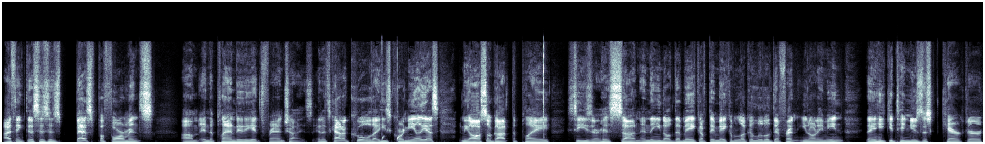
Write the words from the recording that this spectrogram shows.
I think this is his best performance um, in the Planet of the Apes franchise. And it's kind of cool that he's Cornelius and he also got to play Caesar, his son. And then, you know, the makeup, they make him look a little different. You know what I mean? Then he continues this character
